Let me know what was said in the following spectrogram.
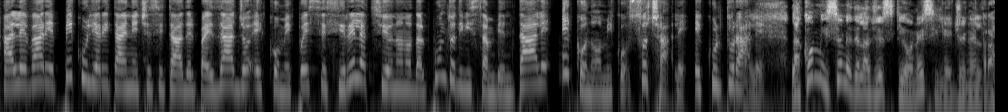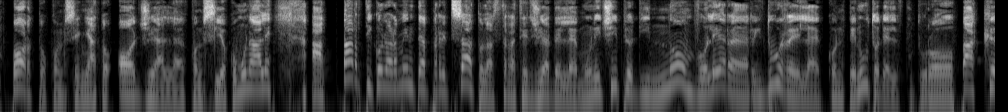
alle varie peculiarità e necessità del paesaggio e come queste si relazionano dal punto di vista ambientale, economico, sociale e culturale. La commissione della gestione, si legge nel rapporto consegnato oggi al Consiglio Consiglio Comunale, ha particolarmente apprezzato la strategia del municipio di non voler ridurre il contenuto del futuro PAC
